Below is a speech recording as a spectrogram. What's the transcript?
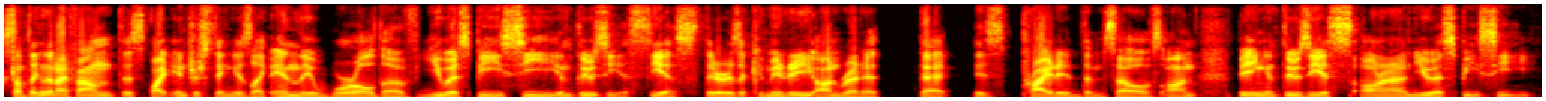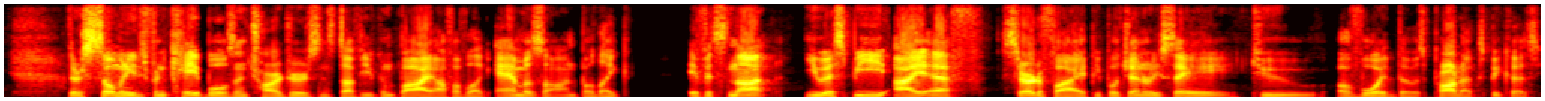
Something that I found this quite interesting is like in the world of USB C enthusiasts, yes, there is a community on Reddit that is prided themselves on being enthusiasts around USB C. There's so many different cables and chargers and stuff you can buy off of like Amazon, but like if it's not USB IF certified, people generally say to avoid those products because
